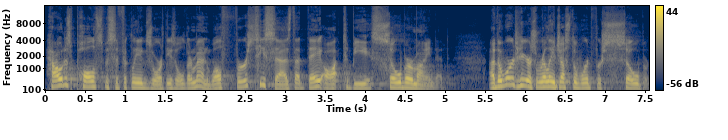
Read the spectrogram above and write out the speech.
How does Paul specifically exhort these older men? Well, first he says that they ought to be sober minded. Uh, the word here is really just the word for sober,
